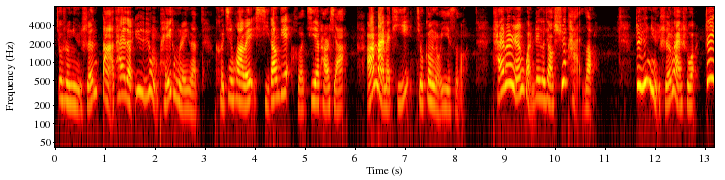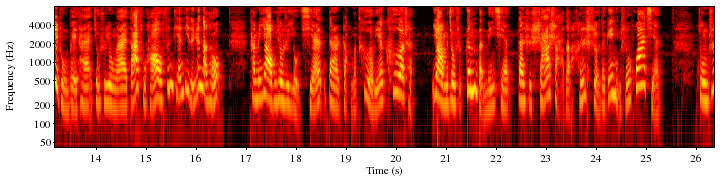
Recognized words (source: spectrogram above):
就是女神打胎的御用陪同人员，可进化为喜当爹和接盘侠。而买卖提就更有意思了，台湾人管这个叫薛凯子。对于女神来说，这种备胎就是用来打土豪、分田地的冤大头。他们要不就是有钱，但是长得特别磕碜；要么就是根本没钱，但是傻傻的很舍得给女神花钱。总之，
